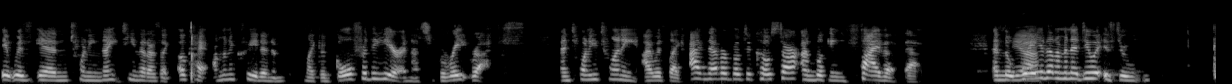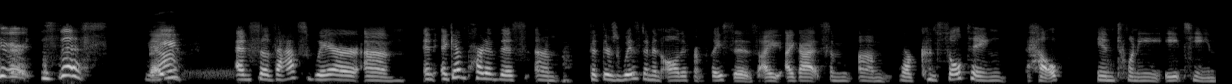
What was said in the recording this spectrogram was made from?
It was in 2019 that i was like okay i'm going to create an like a goal for the year and that's great reps. And 2020 i was like i've never booked a co-star. I'm booking five of them. And the yeah. way that i'm going to do it is through is this right? Yeah. And so that's where um and again part of this um that there's wisdom in all different places. I i got some um more consulting help in 2018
